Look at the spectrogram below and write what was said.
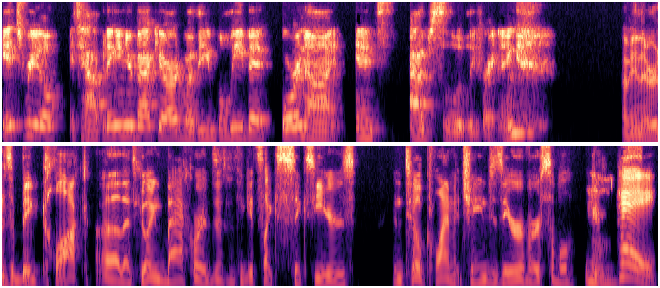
It's real. It's happening in your backyard whether you believe it or not and it's absolutely frightening. I mean, there is a big clock uh, that's going backwards. I think it's like six years until climate change is irreversible. no Hey,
